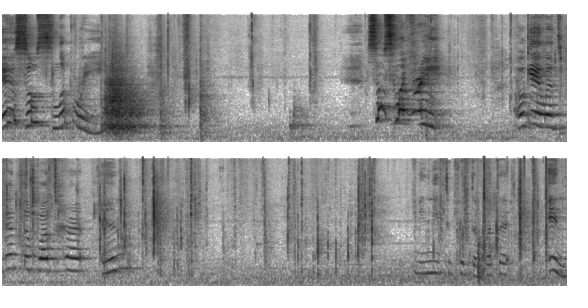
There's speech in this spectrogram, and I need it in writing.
It is so slippery. So slippery. Okay, let's put the butter in. We need to put the butter in.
